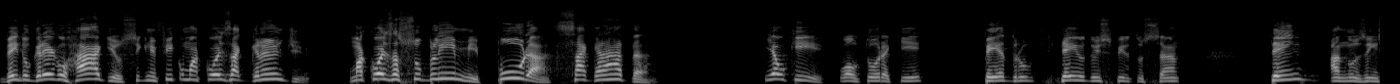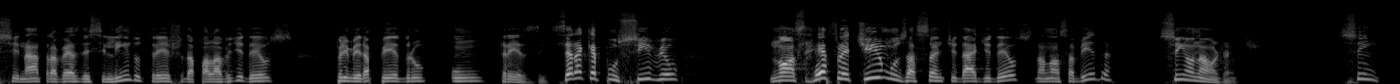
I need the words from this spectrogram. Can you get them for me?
vem do grego hagios, significa uma coisa grande, uma coisa sublime, pura, sagrada. E é o que o autor aqui, Pedro, cheio do Espírito Santo, tem a nos ensinar através desse lindo trecho da palavra de Deus, 1 Pedro 1,13. Será que é possível nós refletirmos a santidade de Deus na nossa vida? Sim ou não, gente? Sim.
